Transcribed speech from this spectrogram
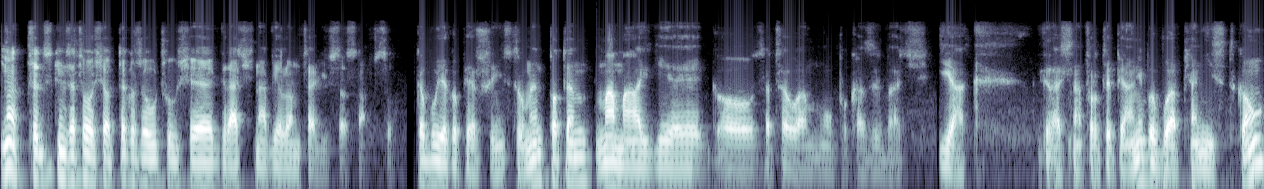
No, przede wszystkim zaczęło się od tego, że uczył się grać na wiolonczeli w Sosnowcu. To był jego pierwszy instrument. Potem mama jego zaczęła mu pokazywać, jak grać na fortepianie, bo była pianistką.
